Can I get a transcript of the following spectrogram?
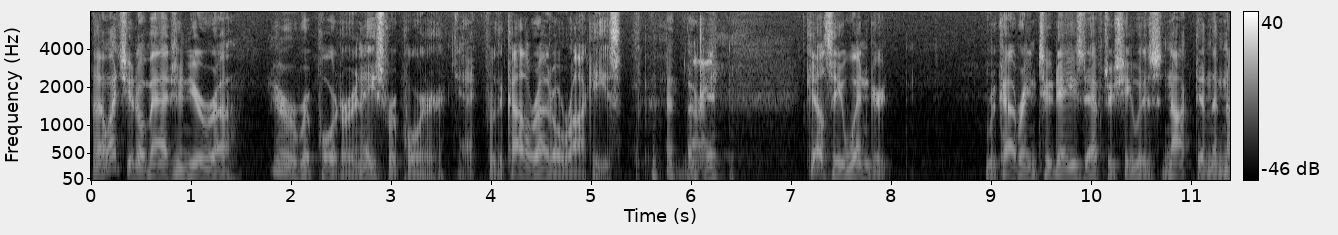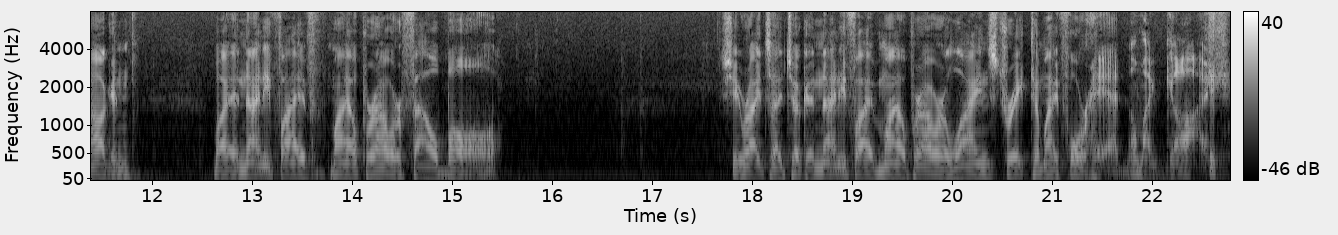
Uh, I want you to imagine you're a you're a reporter, an ace reporter Okay. for the Colorado Rockies. All right. Kelsey Wingert, recovering two days after she was knocked in the noggin by a 95 mile per hour foul ball. She writes, I took a 95 mile per hour line straight to my forehead, Oh my gosh.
